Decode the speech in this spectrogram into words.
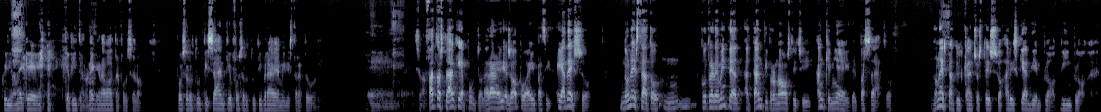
quindi non è che, capito, non è che una volta fossero fossero tutti santi o fossero tutti bravi amministratori. Eh, insomma, fatto sta che appunto la rana di Esopo è impazzita. E adesso non è stato, mh, contrariamente a, a, tanti pronostici, anche miei del passato, non è stato il calcio stesso a rischiare di, implod- di implodere,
